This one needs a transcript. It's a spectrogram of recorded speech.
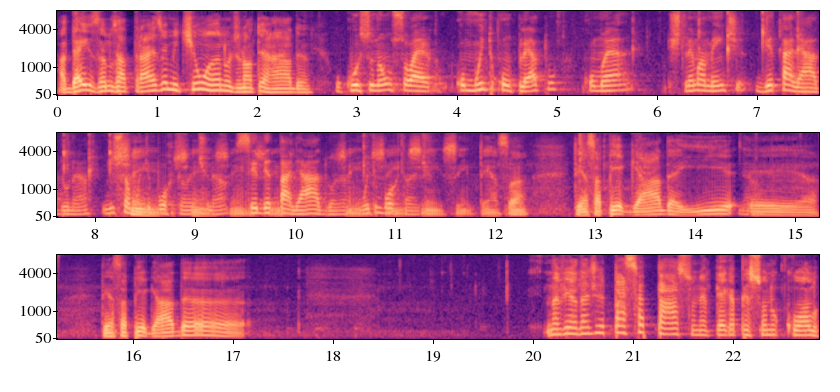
Há 10 anos atrás eu emiti um ano de nota errada. O curso não só é muito completo, como é extremamente detalhado, né? Isso é Sim, muito importante, sim, né? sim, Ser sim. detalhado, né? Muito sim, importante. Sim, sim. Tem essa, tem essa pegada aí. é, tem essa pegada. Na verdade, é passo a passo, né? Pega a pessoa no colo.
